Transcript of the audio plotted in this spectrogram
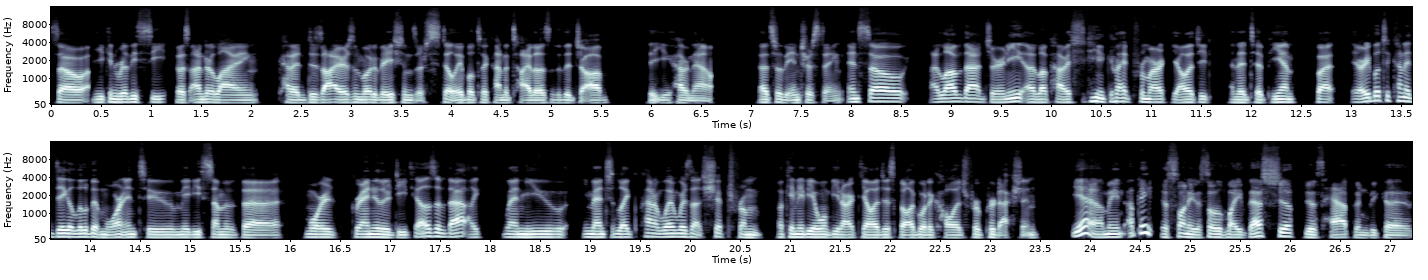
So you can really see those underlying kind of desires and motivations are still able to kind of tie those into the job that you have now. That's really interesting. And so I love that journey. I love how you went from archaeology and then to PM, but are able to kind of dig a little bit more into maybe some of the more granular details of that? Like when you you mentioned like kind of when was that shift from okay, maybe I won't be an archaeologist, but I'll go to college for production. Yeah, I mean, I think it's funny. So like that shift just happened because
